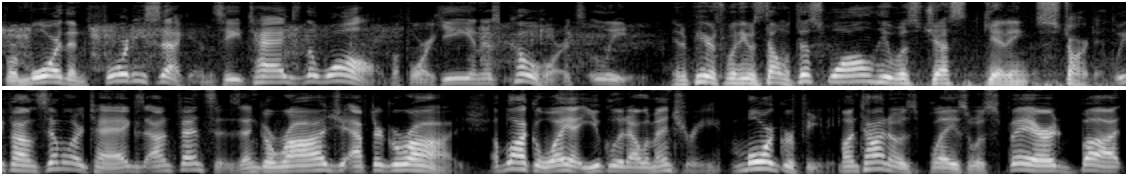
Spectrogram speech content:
For more than 40 seconds, he tags the wall before he and his cohorts leave. It appears when he was done with this wall, he was just getting started. We found similar tags on fences and garage after garage. A block away at Euclid Elementary, more graffiti. Montano's place was spared, but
